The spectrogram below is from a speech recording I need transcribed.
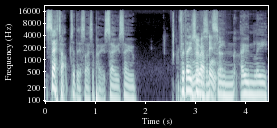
setup to this, I suppose. So so for those who haven't seen seen Only,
